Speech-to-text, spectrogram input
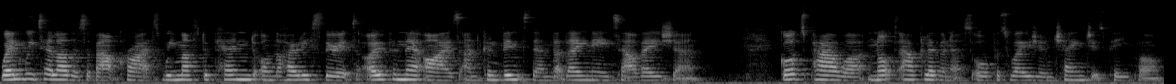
When we tell others about Christ, we must depend on the Holy Spirit to open their eyes and convince them that they need salvation. God's power, not our cleverness or persuasion, changes people.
